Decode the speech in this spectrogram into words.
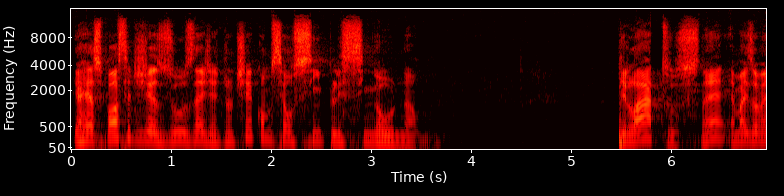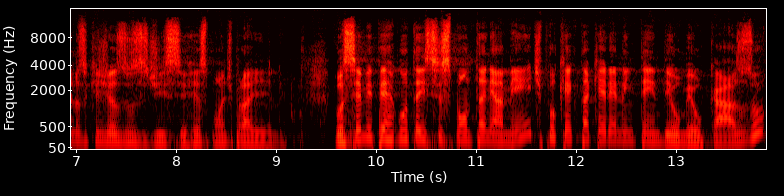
E a resposta de Jesus, né, gente, não tinha como ser um simples sim ou não. Pilatos, né, é mais ou menos o que Jesus disse, responde para ele. Você me pergunta isso espontaneamente porque está querendo entender o meu caso?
